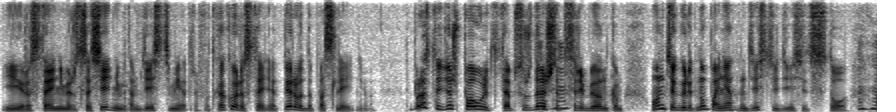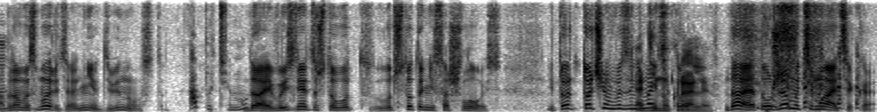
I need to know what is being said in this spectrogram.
И расстояние между соседними там 10 метров. Вот какое расстояние от первого до последнего? Ты просто идешь по улице, ты обсуждаешь uh-huh. это с ребенком. Он тебе говорит, ну, понятно, 10 у 10, 100. Uh-huh. А потом вы смотрите, а нет, 90. А почему? Да, и выясняется, что вот, вот что-то не сошлось. И то, то, чем вы занимаетесь... Один украли. Это, да, это уже математика.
